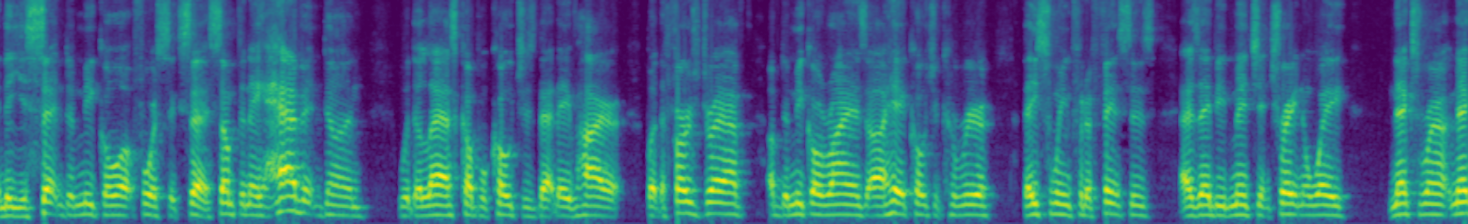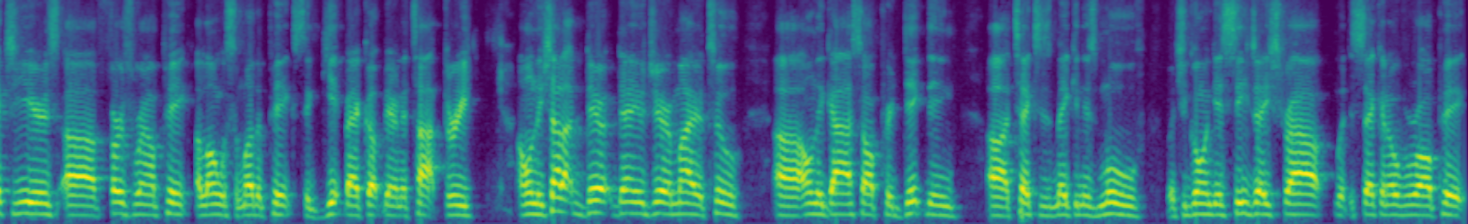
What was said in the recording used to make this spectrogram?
and then you're setting DeMeco up for success. Something they haven't done with the last couple coaches that they've hired. But the first draft of DeMeco Ryans' uh, head coaching career, they swing for the fences, as AB mentioned, trading away next round, next year's uh, first round pick, along with some other picks to get back up there in the top three. Only shout out to Daniel Jeremiah too. Uh, only guy I saw predicting uh, Texans making this move. But you're going to get C.J. Stroud with the second overall pick.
